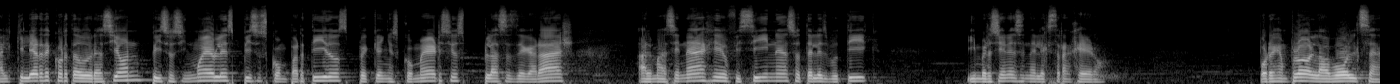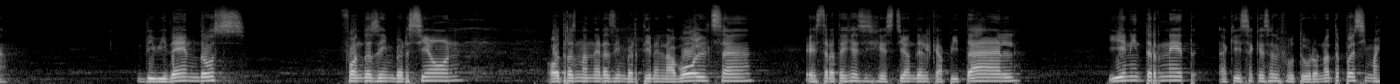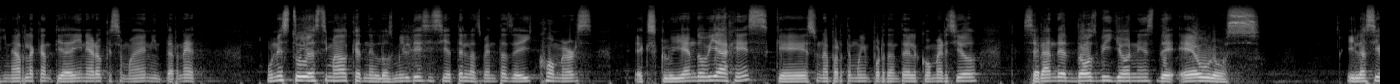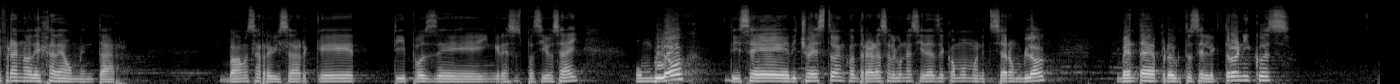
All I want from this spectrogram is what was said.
alquiler de corta duración, pisos inmuebles, pisos compartidos, pequeños comercios, plazas de garage, almacenaje, oficinas, hoteles boutique, inversiones en el extranjero. Por ejemplo, la bolsa, dividendos, fondos de inversión, otras maneras de invertir en la bolsa, estrategias y gestión del capital. Y en Internet, aquí dice que es el futuro. No te puedes imaginar la cantidad de dinero que se mueve en Internet. Un estudio ha estimado que en el 2017 las ventas de e-commerce, excluyendo viajes, que es una parte muy importante del comercio, serán de 2 billones de euros. Y la cifra no deja de aumentar. Vamos a revisar qué tipos de ingresos pasivos hay. Un blog, dice, dicho esto, encontrarás algunas ideas de cómo monetizar un blog. Venta de productos electrónicos,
